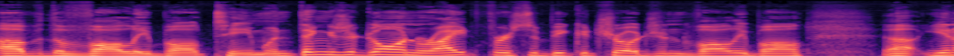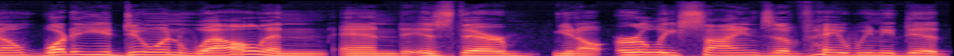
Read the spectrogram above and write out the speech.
of the volleyball team? When things are going right for Sebeka Trojan volleyball, uh, you know, what are you doing well, and and is there you know early signs of hey, we need to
